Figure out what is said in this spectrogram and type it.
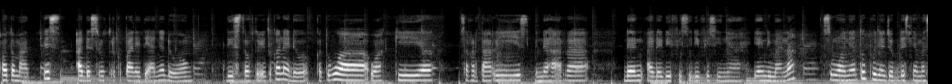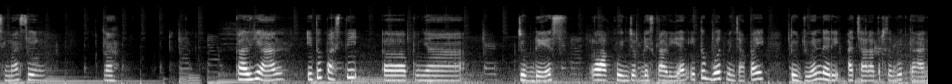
otomatis ada struktur kepanitiaannya dong. Di struktur itu kan ada ketua, wakil, sekretaris, bendahara, dan ada divisi-divisinya yang di mana semuanya tuh punya job desknya masing-masing. Nah, kalian itu pasti uh, punya job desk ngelakuin job desk kalian itu buat mencapai tujuan dari acara tersebut kan?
